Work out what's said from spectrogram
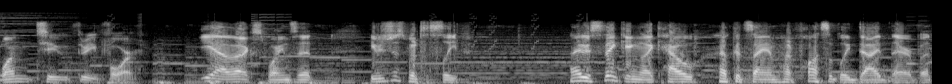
One, two, three, four. Yeah, that explains it. He was just put to sleep. I was thinking, like, how, how could Cyan have possibly died there, but...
